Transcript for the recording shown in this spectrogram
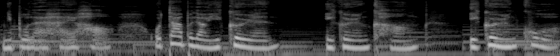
你不来还好，我大不了一个人，一个人扛，一个人过，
